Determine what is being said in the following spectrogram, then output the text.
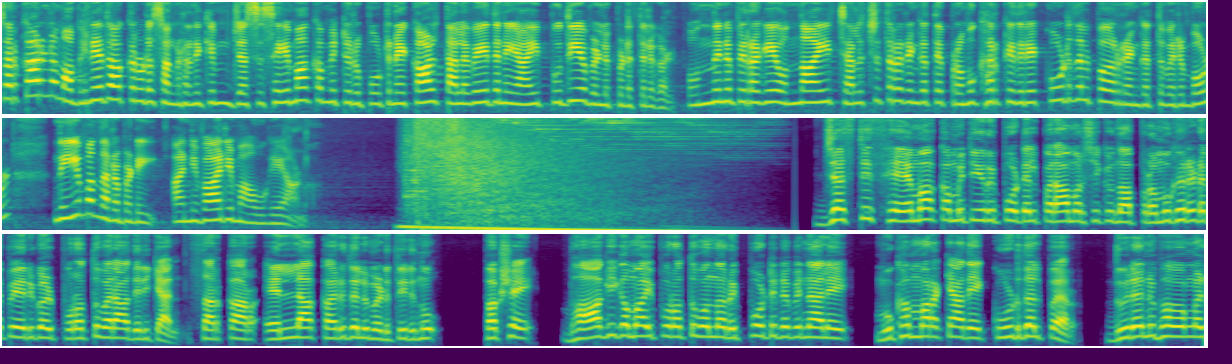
സർക്കാരിനും അഭിനേതാക്കളുടെ സംഘടനയ്ക്കും ജസ്റ്റിസ് ഹേമ കമ്മിറ്റി റിപ്പോർട്ടിനേക്കാൾ തലവേദനയായി പുതിയ വെളിപ്പെടുത്തലുകൾ. ഒന്നിനു പിറകെ ഒന്നായി ചലച്ചിത്ര രംഗത്തെ പ്രമുഖർക്കെതിരെ കൂടുതൽ പേർ രംഗത്ത് വരുമ്പോൾ നിയമ നടപടി അനിവാര്യമാവുകയാണ്. ജസ്റ്റിസ് ഹേമ കമ്മിറ്റി റിപ്പോർട്ടിൽ പരാമർശിക്കുന്ന പ്രമുഖരുടെ പേരുകൾ പുറത്തുവരാതിരിക്കാൻ സർക്കാർ എല്ലാ കരുതലും എടുത്തിരുന്നു. പക്ഷേ ഭാഗികമായി പുറത്തുവന്ന റിപ്പോർട്ടിന് പിന്നാലെ മുഖം മറയ്ക്കാതെ കൂടുതൽ പേർ ദുരനുഭവങ്ങൾ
